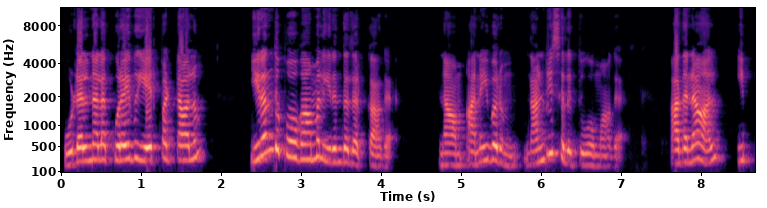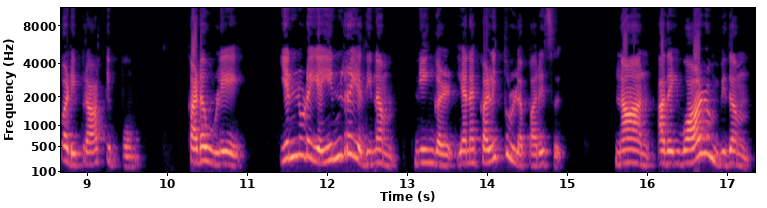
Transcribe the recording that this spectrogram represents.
உடல் நலக்குறைவு ஏற்பட்டாலும் இறந்து போகாமல் இருந்ததற்காக. நாம் அனைவரும் நன்றி செலுத்துவோமாக. அதனால் இப்படி பிரார்த்திப்போம். கடவுளே என்னுடைய இன்றைய தினம் நீங்கள் எனக்களித்துள்ள பரிசு. நான் அதை வாழும் விதம்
